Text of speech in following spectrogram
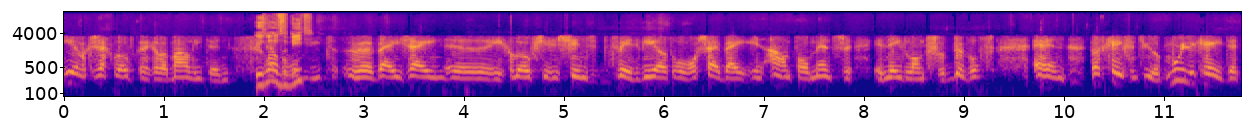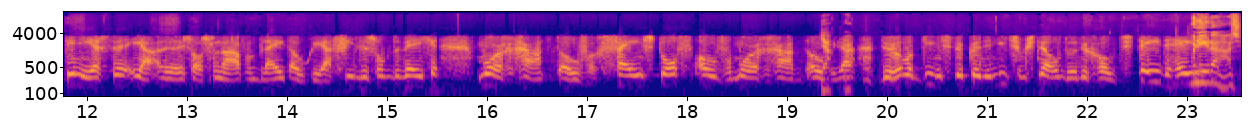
eerlijk gezegd geloof ik er helemaal niet in. U gelooft het niet? niet. wij zijn, ik geloof sinds de Tweede Wereldoorlog zijn wij in aantal mensen in Nederland verdubbeld. En dat geeft natuurlijk moeilijkheden. Ten eerste, ja, zoals vanavond blijkt, ook ja, files op de wegen. Morgen gaat het over fijnstof. Overmorgen gaat het over, ja, ja de hulpdiensten kunnen niet zo snel door de grote steden heen. Meneer Haas,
